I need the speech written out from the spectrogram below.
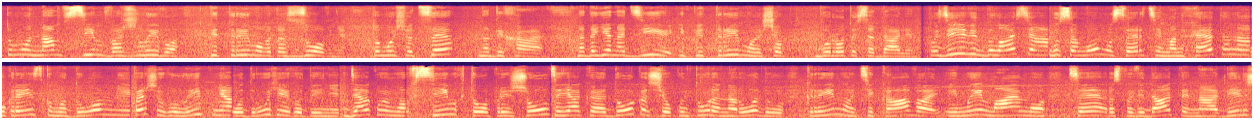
тому нам всім важливо підтримувати ззовні, тому що це надихає, надає надію і підтримує, щоб боротися далі. Подія відбулася у самому серці Манхеттена в українському домі 1 липня о 2 годині. Дякуємо всім, хто прийшов. Це як доказ, що культура народу Криму цікава, і ми маємо це розповідати на більш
